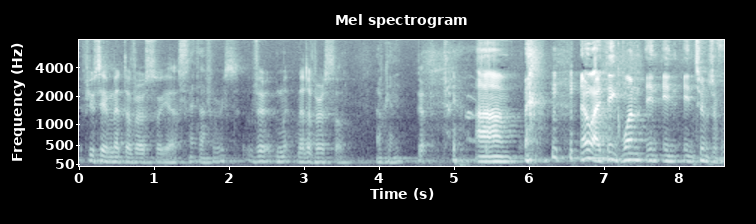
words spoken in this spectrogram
If you say metaverso, yes. Metaverse. Ver- me- metaverso. Okay. Um, no, I think one in, in, in terms of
